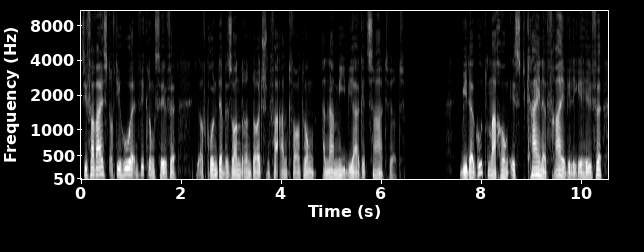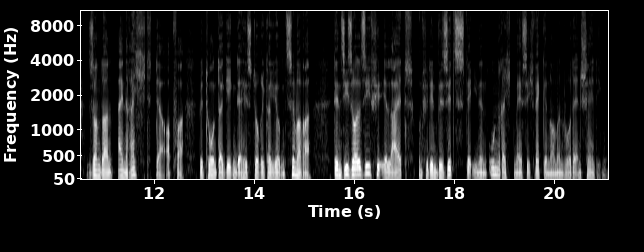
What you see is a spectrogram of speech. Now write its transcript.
Sie verweist auf die hohe Entwicklungshilfe, die aufgrund der besonderen deutschen Verantwortung an Namibia gezahlt wird. Wiedergutmachung ist keine freiwillige Hilfe, sondern ein Recht der Opfer, betont dagegen der Historiker Jürgen Zimmerer, denn sie soll sie für ihr Leid und für den Besitz, der ihnen unrechtmäßig weggenommen wurde, entschädigen.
